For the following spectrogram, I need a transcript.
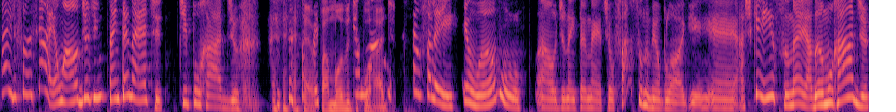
Aí ele falou assim, ah, é um áudio de, da internet, tipo rádio. é, o famoso tipo eu rádio. Eu falei, eu amo áudio na internet, eu faço no meu blog. É, acho que é isso, né? Eu amo rádio.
